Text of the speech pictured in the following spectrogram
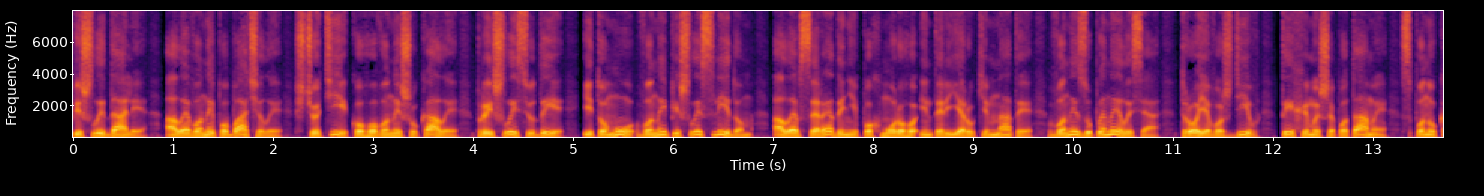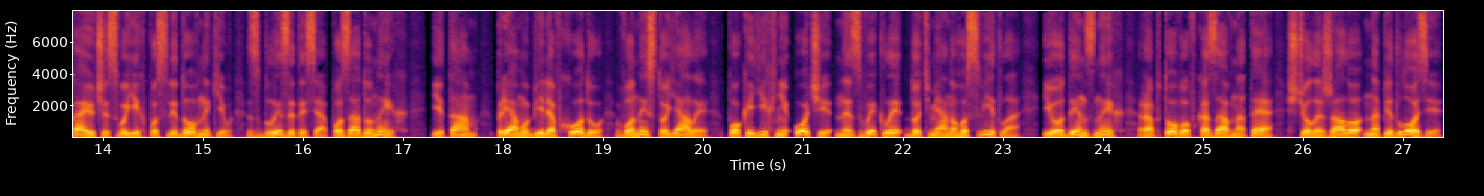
пішли далі, але вони побачили, що ті, кого вони шукали, прийшли сюди, і тому вони пішли слідом. Але всередині похмурого інтер'єру кімнати вони зупинилися, троє вождів тихими шепотами, спонукаючи своїх послідовників зблизитися позаду них. І там, прямо біля входу, вони стояли, поки їхні очі не звикли до тьмяного світла, і один з них раптово вказав на те, що лежало на підлозі,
